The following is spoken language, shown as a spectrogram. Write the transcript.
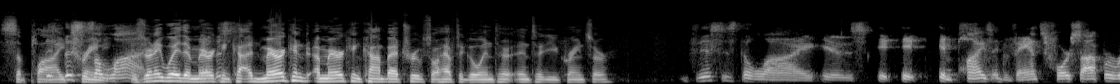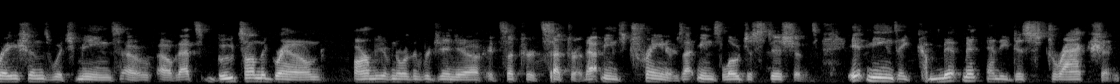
supply this, this training. Is, is, there any way the American yeah, this, American American combat troops will have to go into into Ukraine, sir? this is the lie is it, it implies advanced force operations which means oh, oh, that's boots on the ground army of northern virginia et cetera et cetera that means trainers that means logisticians it means a commitment and a distraction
